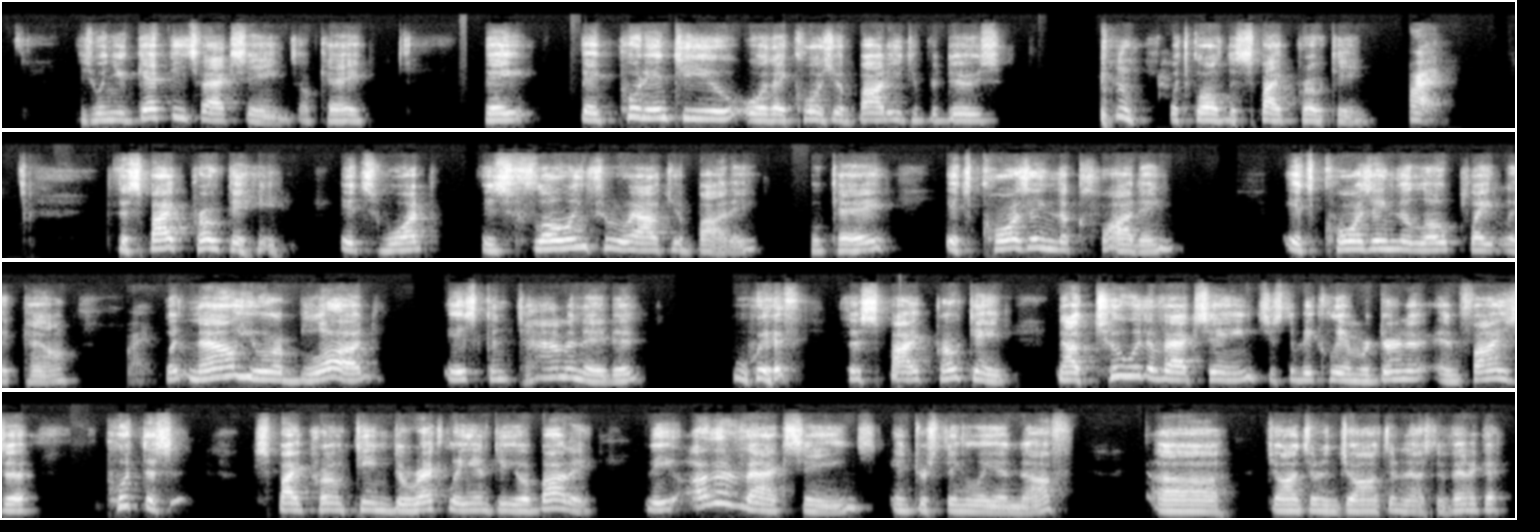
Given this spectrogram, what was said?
is when you get these vaccines okay they they put into you or they cause your body to produce what's called the spike protein. Right. The spike protein it's what is flowing throughout your body, okay? It's causing the clotting, it's causing the low platelet count. Right. But now your blood is contaminated with the spike protein. Now, two of the vaccines, just to be clear, Moderna and Pfizer, put this spike protein directly into your body. The other vaccines, interestingly enough, uh, Johnson and Johnson and AstraZeneca,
